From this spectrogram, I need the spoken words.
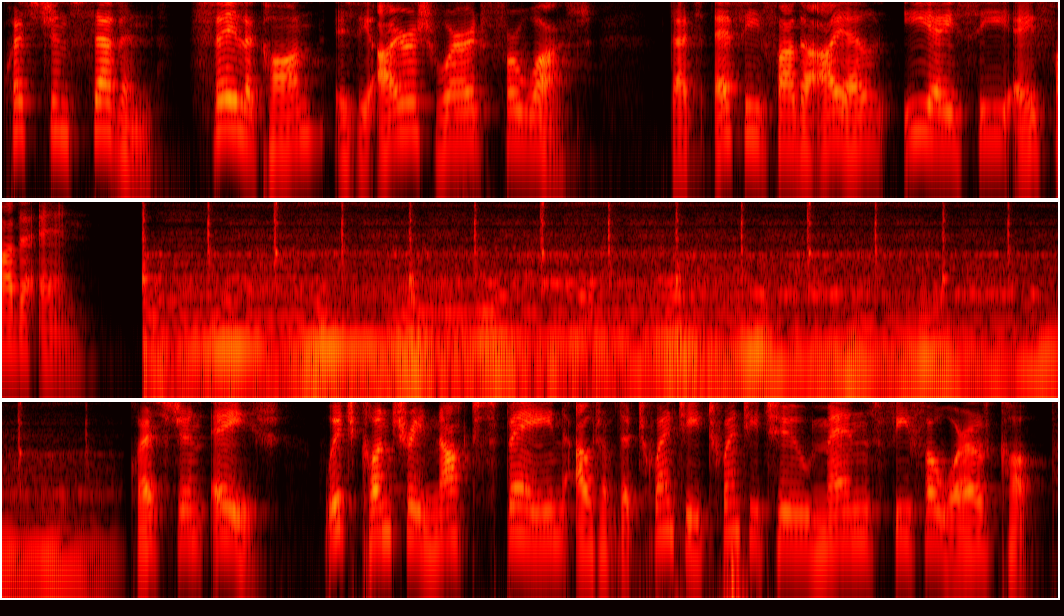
Question 7. Féileacán is the Irish word for what? That's F E father I L E A C A father N. Question 8. Which country knocked Spain out of the 2022 Men's FIFA World Cup?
